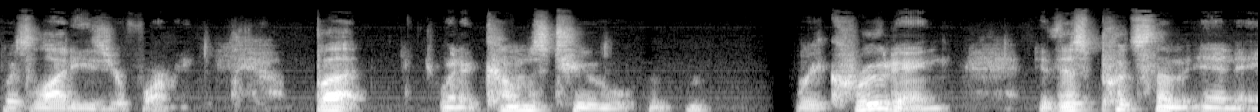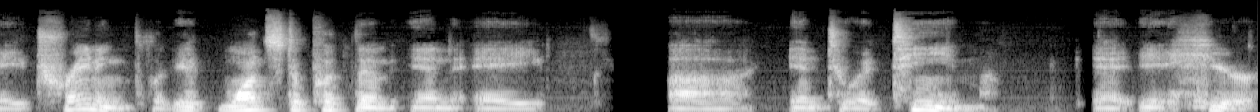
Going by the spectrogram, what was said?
it was a lot easier for me but when it comes to recruiting, this puts them in a training, platoon. it wants to put them in a, uh, into a team here.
